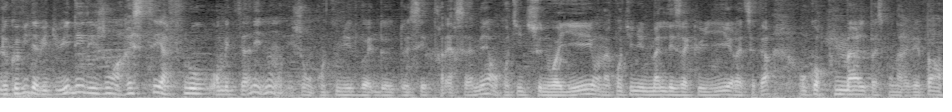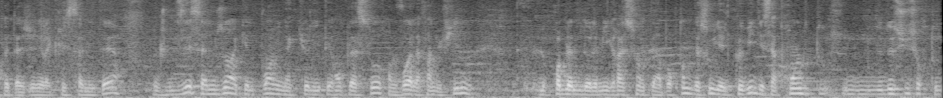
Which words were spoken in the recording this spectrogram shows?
le Covid avait dû aider les gens à rester à flot en Méditerranée. Non, les gens ont continué de, de, traverser la mer, on continue de se noyer, on a continué de mal les accueillir, etc. Encore plus mal parce qu'on n'arrivait pas en à gérer la crise sanitaire. Donc je me disais, c'est amusant à quel point une actualité remplace l'autre. On le voit à la fin du film. Le problème de la migration était important, parce qu'il y a le Covid et ça prend le, le dessus sur tout.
